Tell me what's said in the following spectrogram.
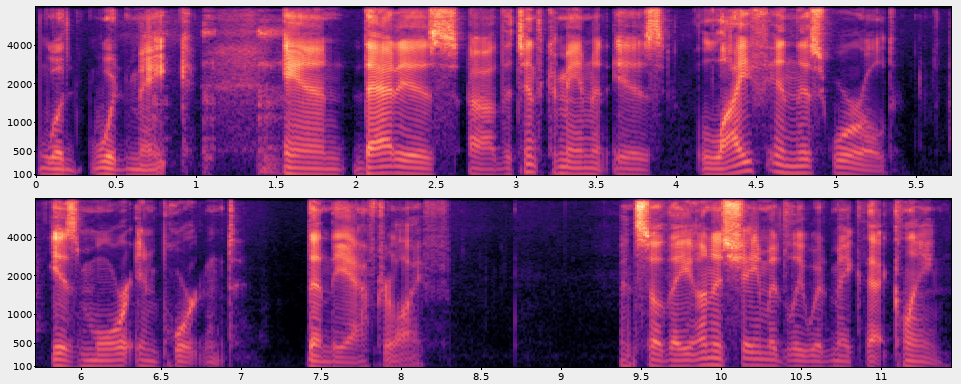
would would make, and that is uh, the tenth commandment is life in this world is more important than the afterlife, and so they unashamedly would make that claim,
